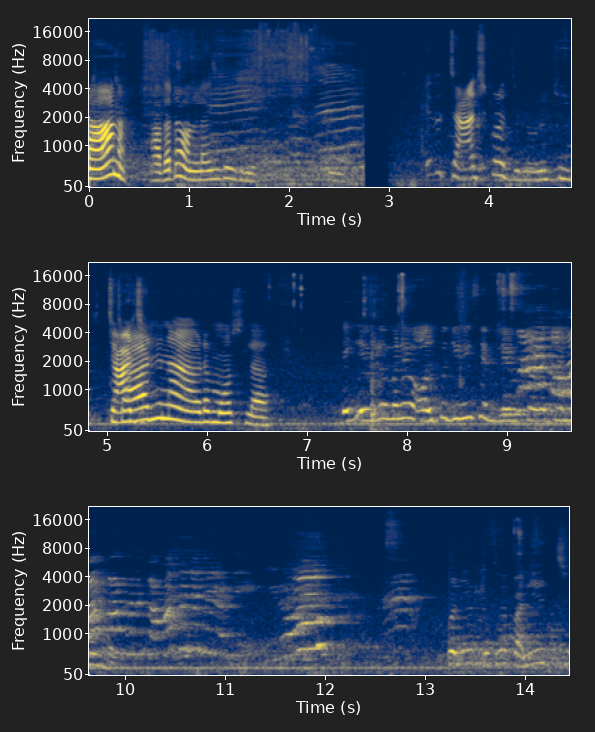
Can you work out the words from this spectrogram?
না না সাদাটা অনলাইন থেকে কিনে চার্জ করার জন্য নাকি? চার্জ না ওটা মশলা। এগুলো মানে অল্প জিনিসে ব্লেন্ড করার জন্য কোথায় পালিয়েছে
